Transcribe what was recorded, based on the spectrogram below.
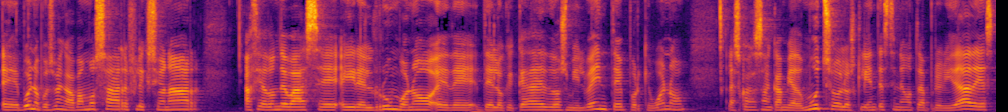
eh, bueno, pues venga, vamos a reflexionar hacia dónde va a ir el rumbo ¿no? Eh, de, lo que queda de 2020, porque bueno, las cosas han cambiado mucho, los clientes tienen otras prioridades.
